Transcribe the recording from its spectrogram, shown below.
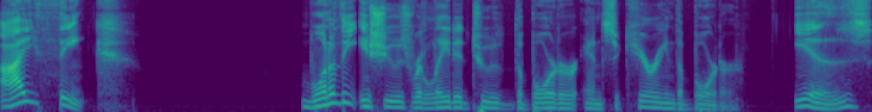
I think one of the issues related to the border and securing the border is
